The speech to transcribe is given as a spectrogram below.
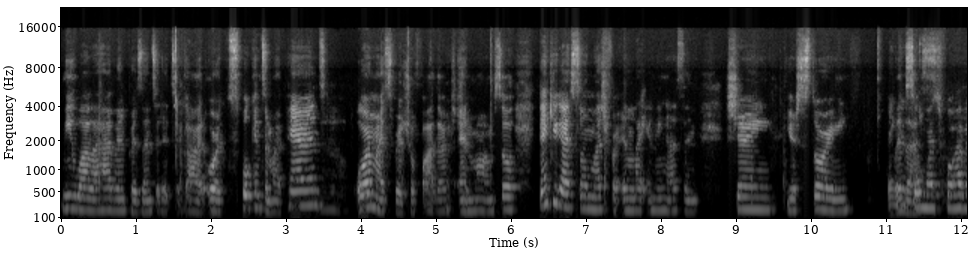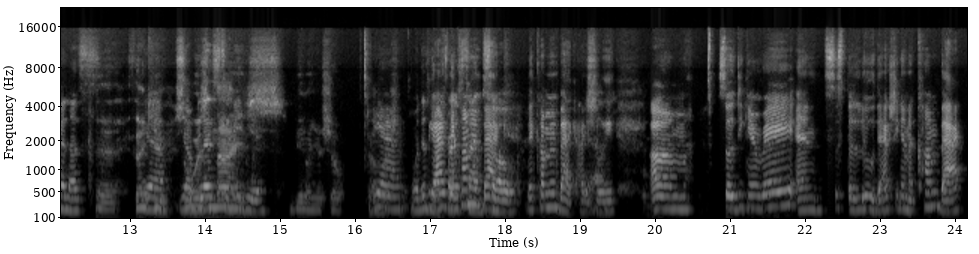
Meanwhile, I haven't presented it to God or spoken to my parents or my spiritual father and mom. So thank you guys so much for enlightening us and sharing your story. Thank With you so much for having us. Yeah, thank Yeah, you. It's you're always blessed to be here. nice being on your show. God Yeah. Well, this is Guys, my they're first coming time, back. so They're coming back actually. Um, so Deacon Ray and Sister Lou, they're actually gonna come back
